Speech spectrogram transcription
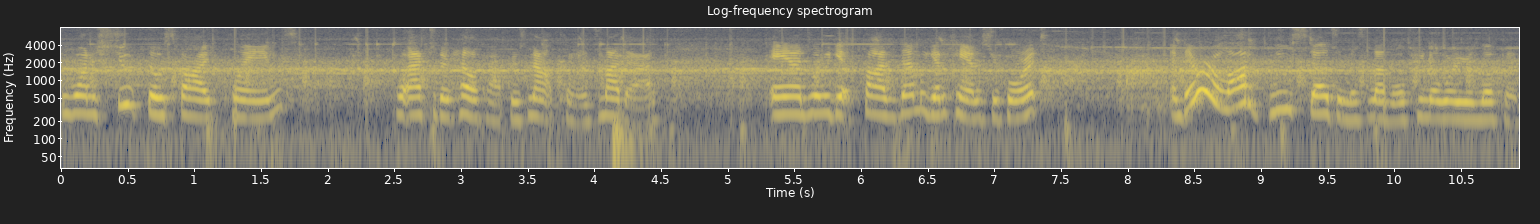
We want to shoot those five planes. Well, actually, they're helicopters, not planes. My bad. And when we get five of them, we get a canister for it. And there are a lot of blue studs in this level if you know where you're looking.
